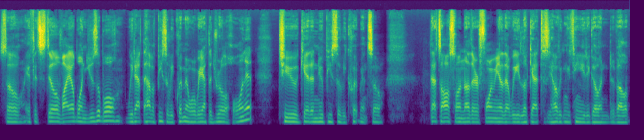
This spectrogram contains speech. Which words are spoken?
So if it's still viable and usable, we'd have to have a piece of equipment where we have to drill a hole in it to get a new piece of equipment. So that's also another formula that we look at to see how we can continue to go and develop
